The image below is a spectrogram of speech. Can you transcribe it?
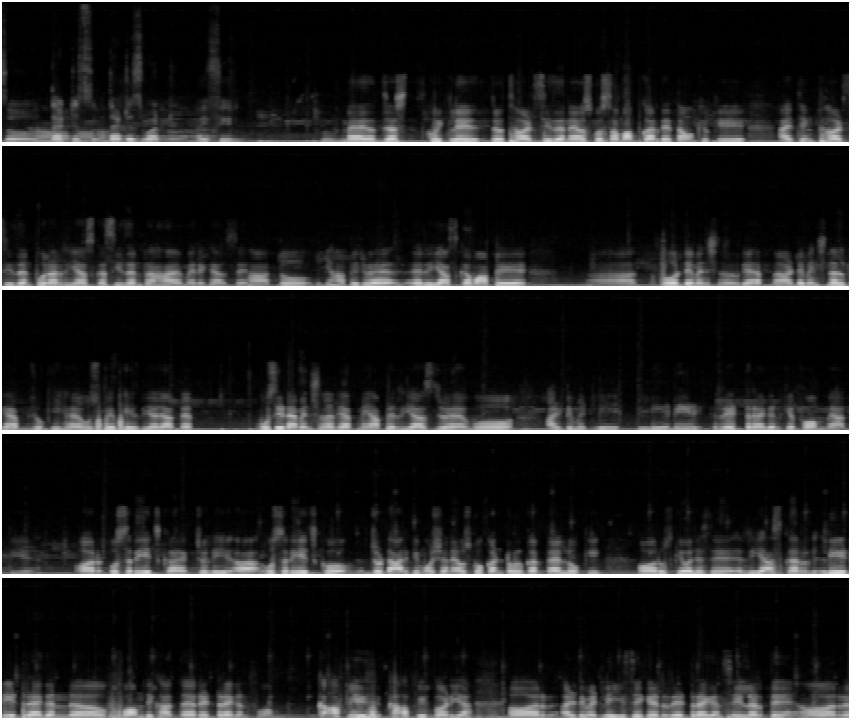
So that is that is what I feel मैं जस्ट क्विकली जो थर्ड सीज़न है उसको सम अप कर देता हूँ क्योंकि आई थिंक थर्ड सीज़न पूरा रियाज का सीज़न रहा है मेरे ख्याल से। हाँ तो यहाँ पे जो है रियाज का वहाँ पे four dimensional gap dimensional gap जो कि है उस पर भेज दिया जाता है। उसी डायमेंशनल गैप में यहाँ पे रियाज जो है वो अल्टीमेटली लेडी रेड ड्रैगन के फॉर्म में आती है। और उस रेज का एक्चुअली उस रेज को, जो डार्क इमोशन है, उसको कंट्रोल करता है लोकी और उसके वजह से रियाज का लेडी ड्रैगन फॉर्म दिखाता है रेड ड्रैगन फॉर्म काफ़ी काफ़ी बढ़िया। और अल्टीमेटली इसी के रेड ड्रैगन से ही लड़ते हैं। और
